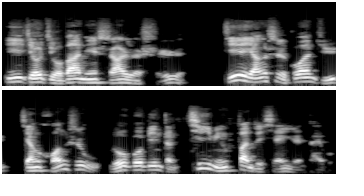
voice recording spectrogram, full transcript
一九九八年十二月十日，揭阳市公安局将黄十五、罗国斌等七名犯罪嫌疑人逮捕，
